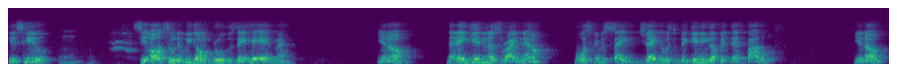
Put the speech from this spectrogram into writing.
his heel." Mhm. See, ultimately, we gonna bruise their head, man. You know, now they getting us right now. But what scripture say? Jacob is the beginning of it that followeth. You know,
